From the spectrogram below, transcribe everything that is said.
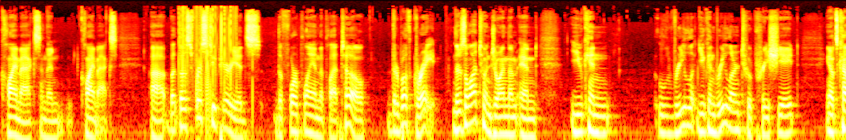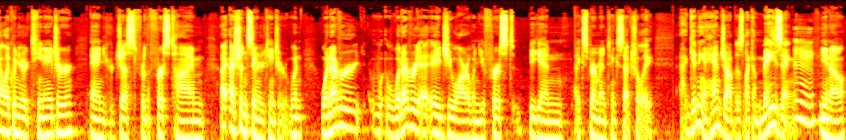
climax and then climax. Uh, but those first two periods, the foreplay and the plateau, they're both great. There's a lot to enjoy in them, and you can re- you can relearn to appreciate. You know, it's kind of like when you're a teenager and you're just for the first time. I, I shouldn't say when you're a teenager. When whenever wh- whatever age you are when you first begin experimenting sexually, uh, getting a hand job is like amazing. You know,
